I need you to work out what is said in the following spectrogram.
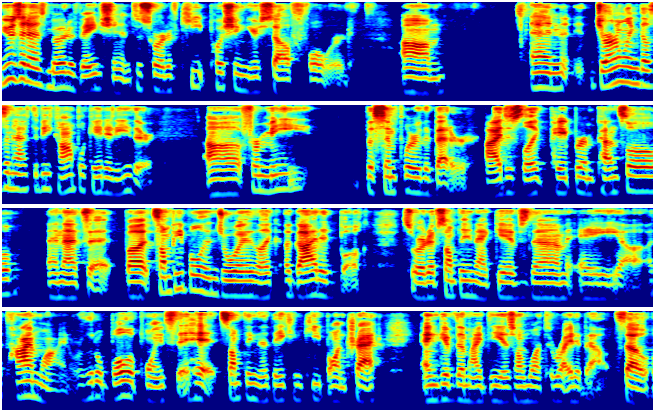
use it as motivation to sort of keep pushing yourself forward. Um, and journaling doesn't have to be complicated either. Uh, for me, the simpler the better. I just like paper and pencil, and that's it. But some people enjoy like a guided book, sort of something that gives them a, uh, a timeline or little bullet points to hit, something that they can keep on track and give them ideas on what to write about. So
